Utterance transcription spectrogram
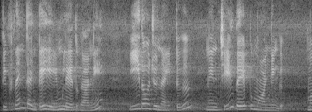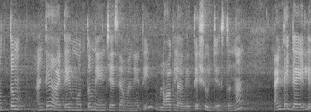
డిఫరెంట్ అంటే ఏం లేదు కానీ ఈరోజు నైట్ నుంచి రేపు మార్నింగ్ మొత్తం అంటే ఆ డే మొత్తం ఏం చేసామనేది బ్లాగ్ లాగైతే షూట్ చేస్తున్నా. అంటే డైలీ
